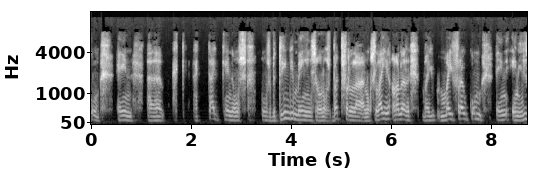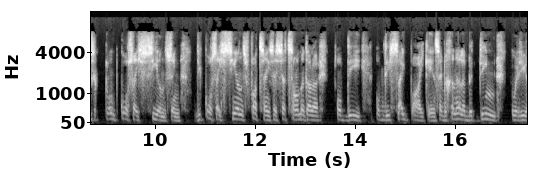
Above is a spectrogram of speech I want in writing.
kom. En uh ek ek kyk en ons ons bedien die mense en ons bid vir hulle en ons lei ander. My my vrou kom en en hier's 'n klomp kos hy seuns en die kos hy seuns vat sy sy sit saam met hulle op die op die sypaadjie en sy begin hulle bedien oor die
